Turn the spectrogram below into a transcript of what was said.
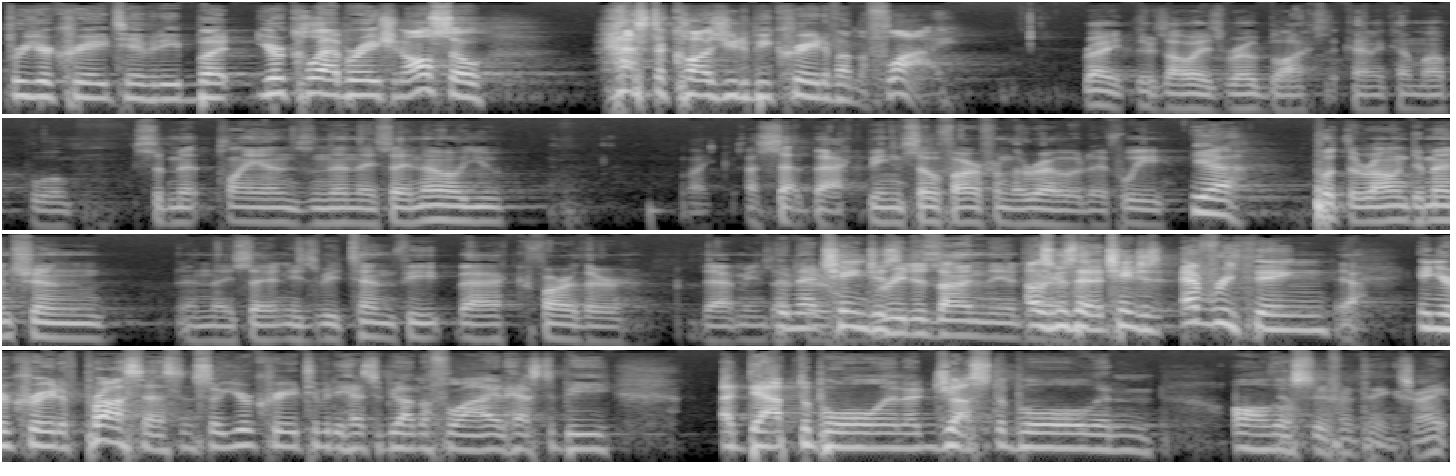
for your creativity, but your collaboration also has to cause you to be creative on the fly. Right. There's always roadblocks that kind of come up. We'll submit plans, and then they say, no, you, like a setback being so far from the road. If we Yeah. put the wrong dimension and they say it needs to be 10 feet back farther, that means Then I that to changes- redesign the entire I was going to say that changes everything Yeah. In your creative process. And so your creativity has to be on the fly. It has to be adaptable and adjustable and all those different things, right?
